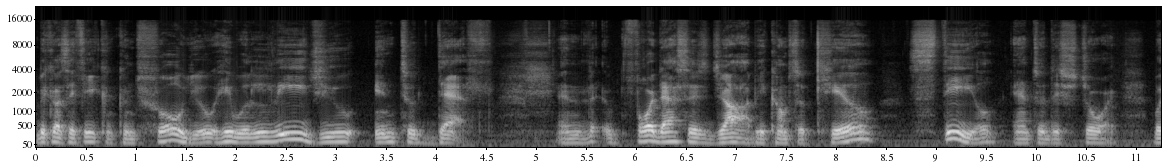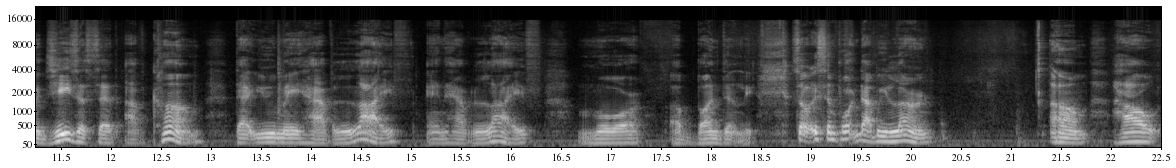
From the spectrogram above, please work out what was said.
Because if he can control you, he will lead you into death. And for that's his job. He comes to kill, steal, and to destroy. But Jesus said, I've come that you may have life and have life more abundantly. So it's important that we learn um, how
